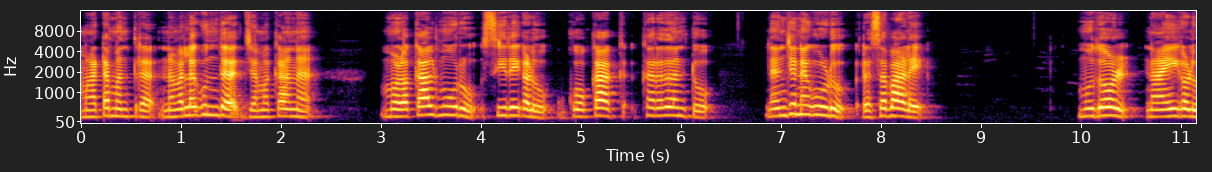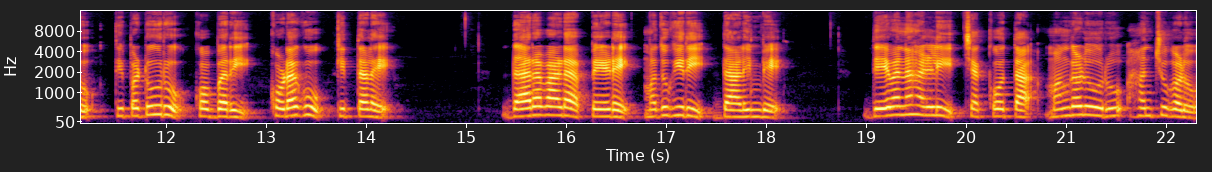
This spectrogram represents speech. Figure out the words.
ಮಾಟಮಂತ್ರ ನವಲಗುಂದ ಜಮಖಾನ ಮೊಳಕಾಲ್ಮೂರು ಸೀರೆಗಳು ಗೋಕಾಕ್ ಕರದಂಟು ನಂಜನಗೂಡು ರಸಬಾಳೆ ಮುದೋಳ್ ನಾಯಿಗಳು ತಿಪಟೂರು ಕೊಬ್ಬರಿ ಕೊಡಗು ಕಿತ್ತಳೆ ಧಾರವಾಡ ಪೇಡೆ ಮಧುಗಿರಿ ದಾಳಿಂಬೆ ದೇವನಹಳ್ಳಿ ಚಕ್ಕೋತ ಮಂಗಳೂರು ಹಂಚುಗಳು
